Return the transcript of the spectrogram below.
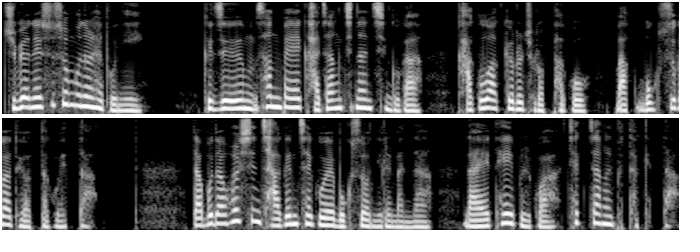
주변에 수소문을 해보니 그 즈음 선배의 가장 친한 친구가 가구학교를 졸업하고 막 목수가 되었다고 했다. 나보다 훨씬 작은 체구의 목수 언니를 만나 나의 테이블과 책장을 부탁했다.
